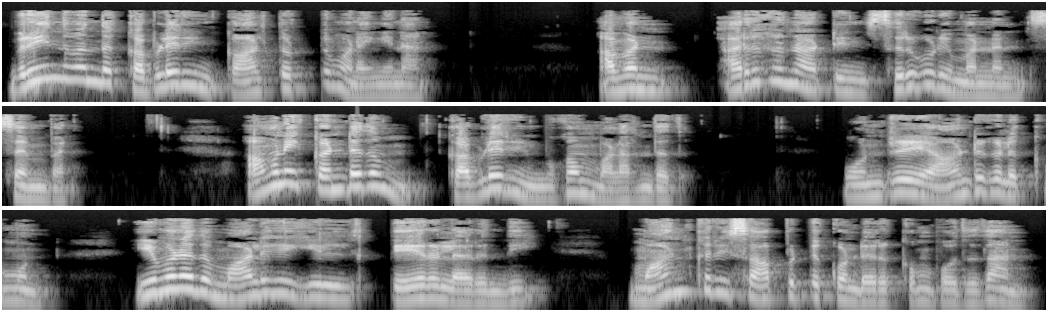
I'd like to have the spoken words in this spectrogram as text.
விரைந்து வந்த கபிலரின் கால் தொட்டு வணங்கினான். அவன் அருக நாட்டின் சிறுகுடி மன்னன் செம்பன். அவனைக் கண்டதும் கபிலரின் முகம் மலர்ந்தது ஒன்றரை ஆண்டுகளுக்கு முன் இவனது மாளிகையில் தேரல் அருந்தி மான்கறி சாப்பிட்டுக் கொண்டிருக்கும் போதுதான்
